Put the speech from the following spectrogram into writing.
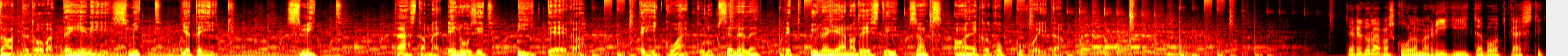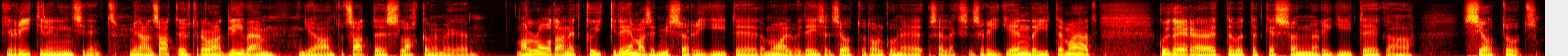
saate toovad teieni SMIT ja TEHIK. SMIT, päästame elusid IT-ga. TEHIK-u aeg kulub sellele, et ülejäänud Eesti saaks aega kokku hoida tere tulemast kuulama Riigi IT podcasti Kriitiline intsident. mina olen saatejuht Ronald Liive ja antud saates lahkame me ma loodan, et kõiki teemasid, mis on riigi IT-ga moel või teisel seotud, olgu selleks siis riigi enda IT-majad kui ka eraettevõtted, kes on riigi IT-ga seotud.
